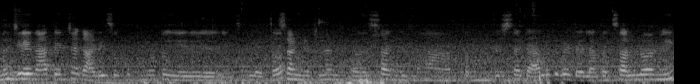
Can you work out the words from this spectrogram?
म्हणजे ना त्यांच्या गाडीचं खूप मोठं हे झालं होतं. सांगितलं. सांगितलं हां. तर मग त्याच्यासाठी आलो भेटायला. आता चाललो आम्ही.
